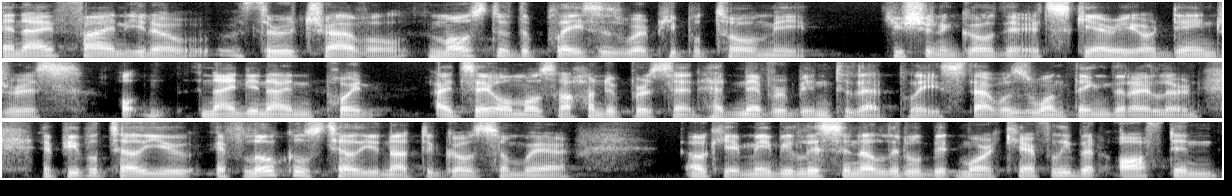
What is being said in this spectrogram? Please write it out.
and I find, you know, through travel, most of the places where people told me you shouldn't go there, it's scary or dangerous, 99 point I'd say almost 100% had never been to that place. That was one thing that I learned. If people tell you, if locals tell you not to go somewhere, okay, maybe listen a little bit more carefully, but often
